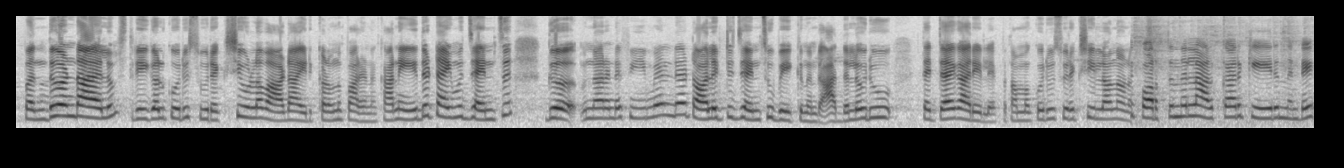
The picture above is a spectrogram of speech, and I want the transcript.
അപ്പം എന്തുകൊണ്ടായാലും സ്ത്രീകൾക്ക് ഒരു സുരക്ഷയുള്ള വാർഡായിരിക്കണം എന്ന് പറയണം. കാരണം ഏത് ടൈം ജെൻസ് എന്ന് പറയുക ഫീമെയിലിന്റെ ടോയ്ലറ്റ് ജെൻസ് ഉപയോഗിക്കുന്നുണ്ട്. അതെല്ലാം ഒരു തെറ്റായ കാര്യമല്ലേ അപ്പം നമുക്കൊരു സുരക്ഷയില്ല എന്നാണ്. പുറത്തുനിന്നുള്ള ആൾക്കാർ കയറുന്നുണ്ട്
